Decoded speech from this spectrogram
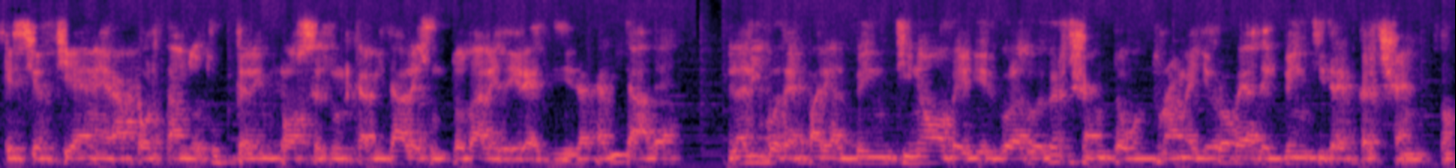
che si ottiene rapportando tutte le imposte sul capitale sul totale dei redditi da capitale, l'aliquota è pari al 29,2% contro una media europea del 23%.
